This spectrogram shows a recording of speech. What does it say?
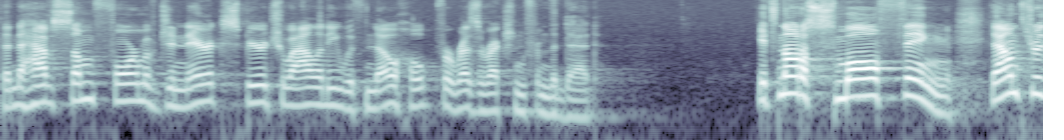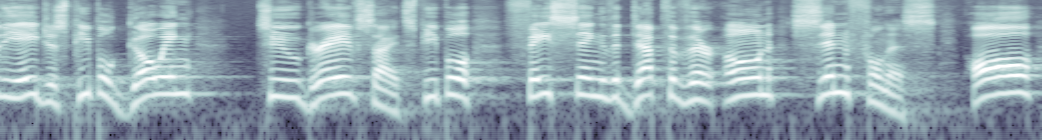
than to have some form of generic spirituality with no hope for resurrection from the dead. It's not a small thing. Down through the ages, people going to grave sites, people facing the depth of their own sinfulness, all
